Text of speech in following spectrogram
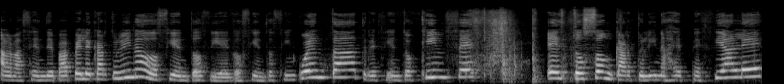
almacén de papeles, cartulina 210, 250, 315. Estos son cartulinas especiales.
